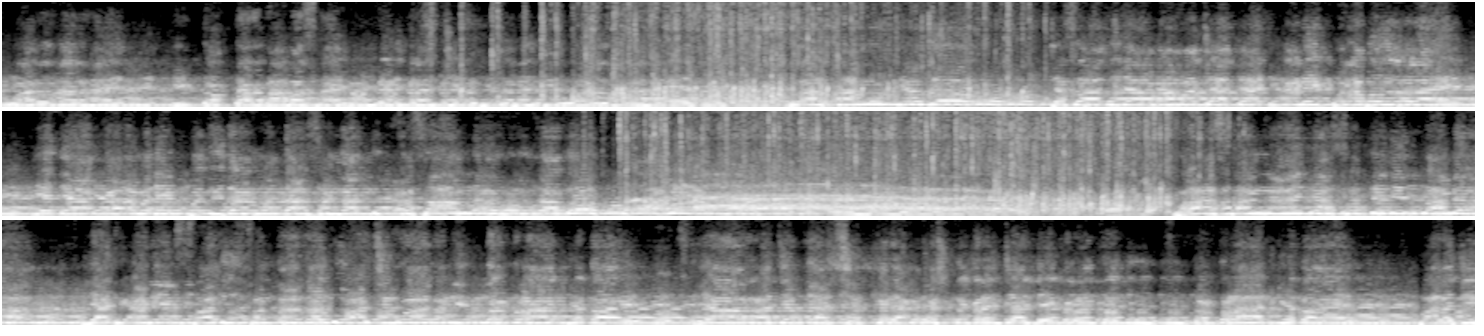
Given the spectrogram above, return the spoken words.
वारसदार आहेत. ही डॉक्टर बाबासाहेब आंबेडकरांची विचारांची वारसदार आहेत. तुला सांगून ठेवतो जसा तुझ्या मामाच्या त्या ठिकाणी पराभव आहे येत्या काळामध्ये पदवीधर मतदारसंघात तू कसा आमदार होऊन जातो? मला सांगणार त्या सत्यजित तांबेला या ठिकाणी एक साधू सगळ्या शेतकऱ्या कष्टकऱ्यांच्या लेकरांचा तू तळतळाट घेत आहे. बालाजी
